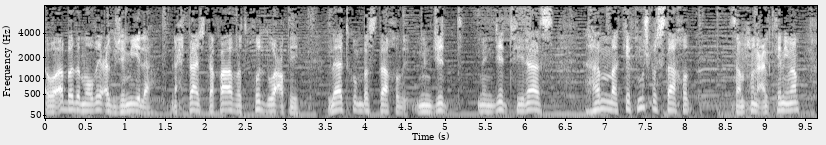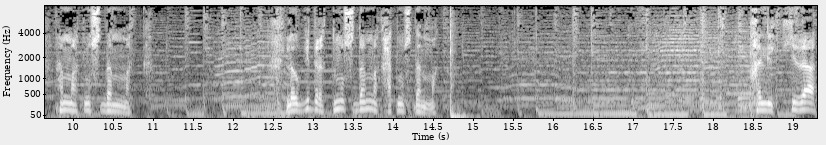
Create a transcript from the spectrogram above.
وأبدا مواضيعك جميلة. نحتاج ثقافة خذ واعطي. لا تكون بس تاخذ. من جد من جد في ناس همها كيف؟ مش بس تاخذ. سامحوني على الكلمة. همها تمص دمك. لو قدرت تمص دمك حتمص دمك. خليك كذا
